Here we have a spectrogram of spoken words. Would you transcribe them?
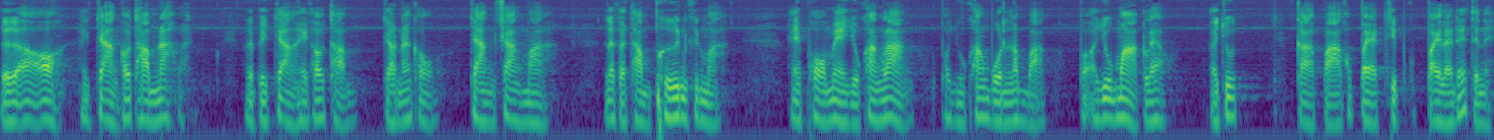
เออเอาเอาให้จ้างเขาทำนะเลยไปจ้างให้เขาทำจากนั้นเขาจ้างช่างมา แล้วก็ทำพื้นขึ้นมา ให้พ่อแม่อยู่ข้างล่างพออยู่ข้างบนลำบากเพราะอายุมากแล้ว อายุกาป่าเขาแปดสิบไปแล้วได้แต่เนี่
